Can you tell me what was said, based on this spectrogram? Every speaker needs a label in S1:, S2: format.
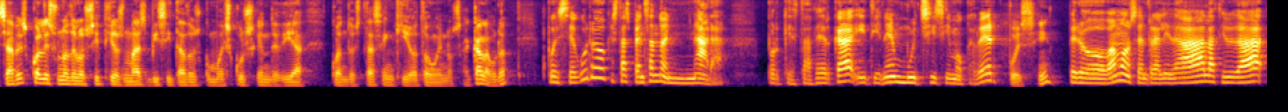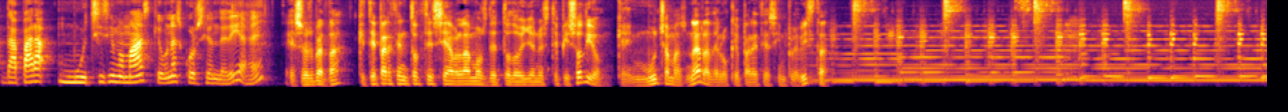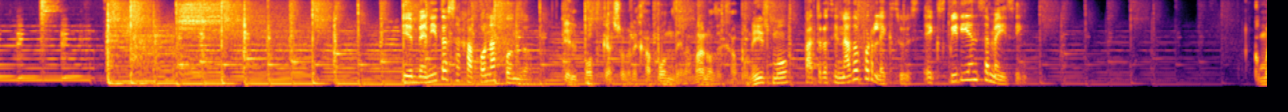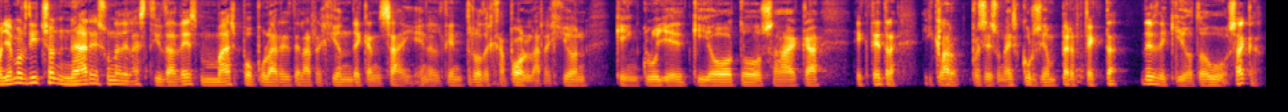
S1: ¿Sabes cuál es uno de los sitios más visitados como excursión de día cuando estás en Kioto o en Osaka, Laura?
S2: Pues seguro que estás pensando en Nara, porque está cerca y tiene muchísimo que ver.
S1: Pues sí.
S2: Pero vamos, en realidad la ciudad da para muchísimo más que una excursión de día, ¿eh?
S1: Eso es verdad. ¿Qué te parece entonces si hablamos de todo ello en este episodio? Que hay mucha más Nara de lo que parece a simple vista.
S2: Bienvenidos a Japón a Fondo,
S1: El podcast sobre Japón de la mano de japonismo.
S2: patrocinado por Lexus. Experience Amazing.
S1: Como ya hemos dicho, Nara es una de las ciudades más populares de la región de Kansai, en el centro de Japón, la región que incluye Kioto, Osaka, etc. Y claro, pues es una excursión perfecta desde Kioto u Osaka.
